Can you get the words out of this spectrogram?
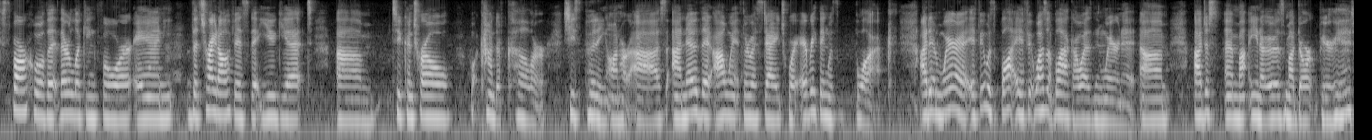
sparkle that they're looking for and the trade-off is that you get um, to control what kind of color she's putting on her eyes. I know that I went through a stage where everything was black. I didn't wear it. If it was black, if it wasn't black, I wasn't wearing it. Um, I just, my, you know, it was my dark period.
